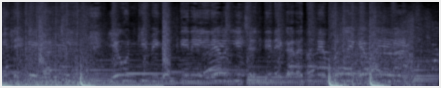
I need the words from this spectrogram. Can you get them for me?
मिलेंगे ये उनकी भी गलती नहीं है, उनकी चलती नहीं करा तूने बोलने के बारे में।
